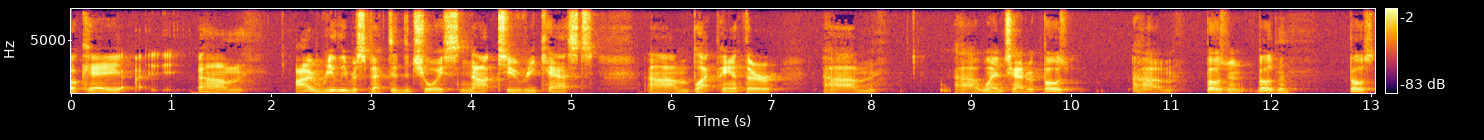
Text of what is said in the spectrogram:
okay, um, I really respected the choice not to recast um, Black Panther um, uh, when Chadwick Bose, um, Boseman Boseman Bose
